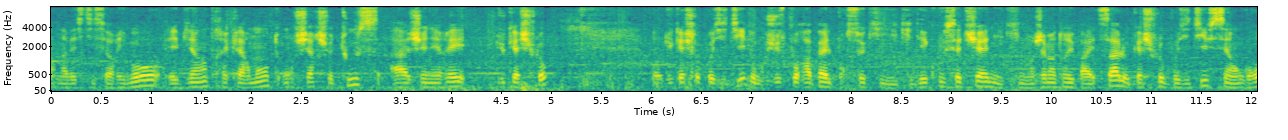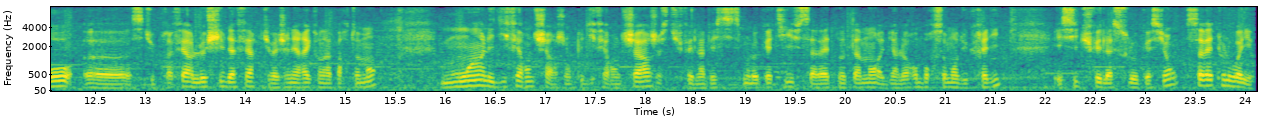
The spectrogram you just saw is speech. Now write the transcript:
un investisseur IMO, eh bien très clairement on cherche tous à générer du cash flow, du cash flow positif. Donc juste pour rappel pour ceux qui, découvrent cette chaîne et qui n'ont jamais entendu parler de ça, le cash flow positif c'est en gros, euh, si tu préfères, le chiffre d'affaires que tu vas générer avec ton appartement moins les différentes charges. Donc les différentes charges, si tu fais de l'investissement locatif, ça va être notamment eh bien, le remboursement du crédit. Et si tu fais de la sous-location, ça va être le loyer.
